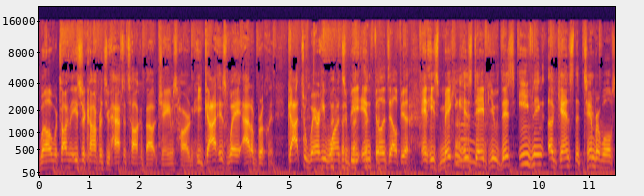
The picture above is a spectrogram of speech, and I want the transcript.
Well, we're talking the Eastern Conference. You have to talk about James Harden. He got his way out of Brooklyn, got to where he wanted to be in Philadelphia, and he's making his debut this evening against the Timberwolves.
